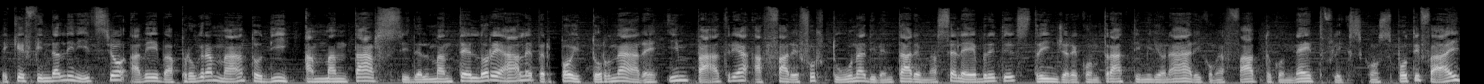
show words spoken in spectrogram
e che fin dall'inizio aveva programmato di ammantarsi del mantello reale per poi tornare in patria a fare fortuna, diventare una celebrity, stringere contratti milionari come ha fatto con Netflix, con Spotify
